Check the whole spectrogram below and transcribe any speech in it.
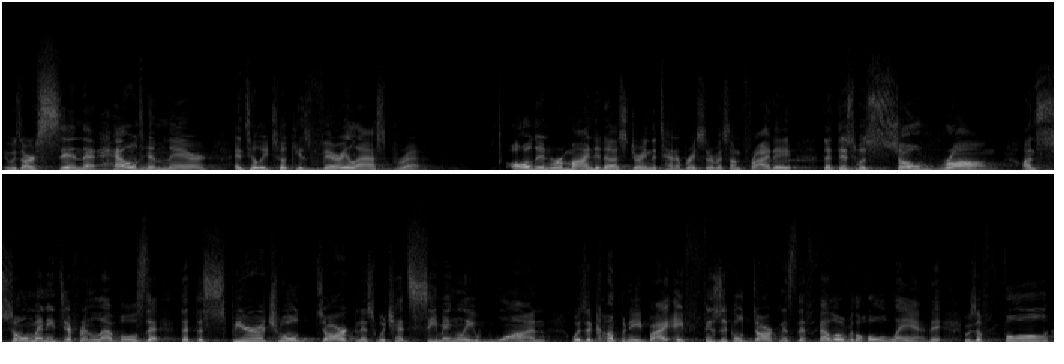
It was our sin that held him there until he took his very last breath. Alden reminded us during the Tenebrae service on Friday that this was so wrong on so many different levels that, that the spiritual darkness, which had seemingly won, was accompanied by a physical darkness that fell over the whole land. It, it was a full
